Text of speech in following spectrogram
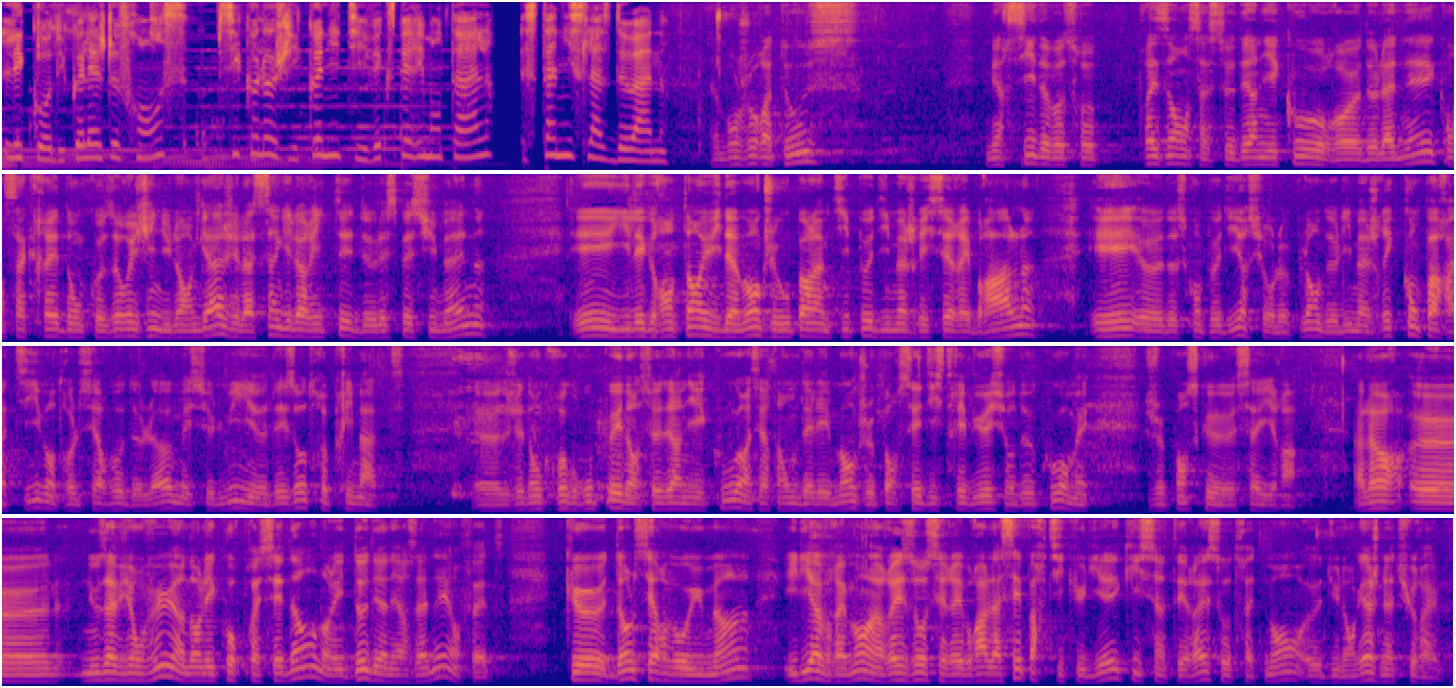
Les cours du Collège de France, psychologie cognitive expérimentale, Stanislas Dehaene. Bonjour à tous. Merci de votre présence à ce dernier cours euh, de l'année consacré donc aux origines du langage et la singularité de l'espèce humaine. Et il est grand temps évidemment que je vous parle un petit peu d'imagerie cérébrale et euh, de ce qu'on peut dire sur le plan de l'imagerie comparative entre le cerveau de l'homme et celui euh, des autres primates. Euh, j'ai donc regroupé dans ce dernier cours un certain nombre d'éléments que je pensais distribuer sur deux cours, mais je pense que ça ira. Alors, euh, nous avions vu hein, dans les cours précédents, dans les deux dernières années en fait, que dans le cerveau humain, il y a vraiment un réseau cérébral assez particulier qui s'intéresse au traitement euh, du langage naturel.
